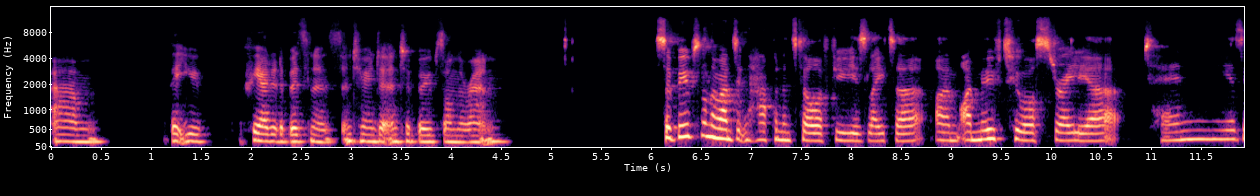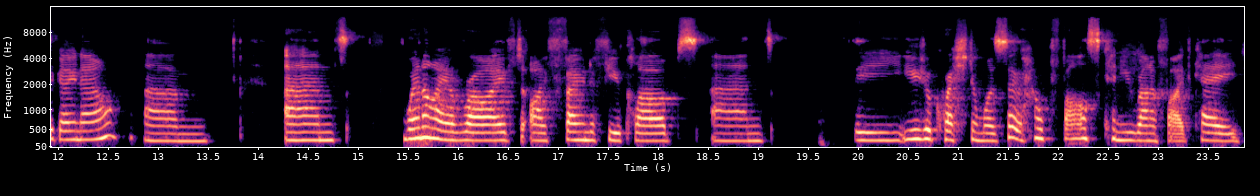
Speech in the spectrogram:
um, that you created a business and turned it into Boobs on the Run? So, Boobs on the Run didn't happen until a few years later. Um, I moved to Australia 10 years ago now. Um, and when I arrived, I phoned a few clubs, and the usual question was So, how fast can you run a 5K?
